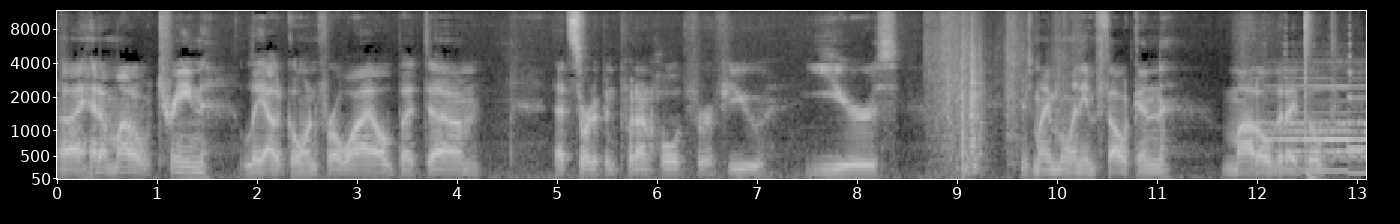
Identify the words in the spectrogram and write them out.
Uh, I had a model train layout going for a while, but um, that's sort of been put on hold for a few years. Here's my Millennium Falcon model that I built.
